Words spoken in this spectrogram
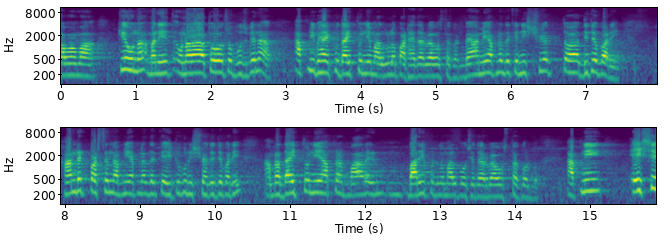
বাবা মা কেউ না মানে ওনারা তো তো বুঝবে না। আপনি ভাই একটু দায়িত্ব নিয়ে মালগুলো পাঠিয়ে দেওয়ার ব্যবস্থা করেন। ভাই আমি আপনাদেরকে নিশ্চয়তা দিতে পারি। হান্ড্রেড পার্সেন্ট আমি আপনাদেরকে এইটুকু নিশ্চয় দিতে পারি। আমরা দায়িত্ব নিয়ে আপনার বাড়ির বাড়ি পর্যন্ত মাল পৌঁছে দেওয়ার ব্যবস্থা করব। আপনি এসে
